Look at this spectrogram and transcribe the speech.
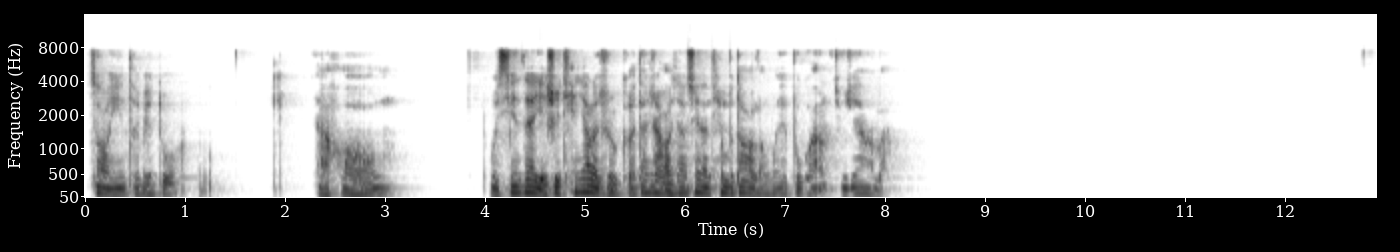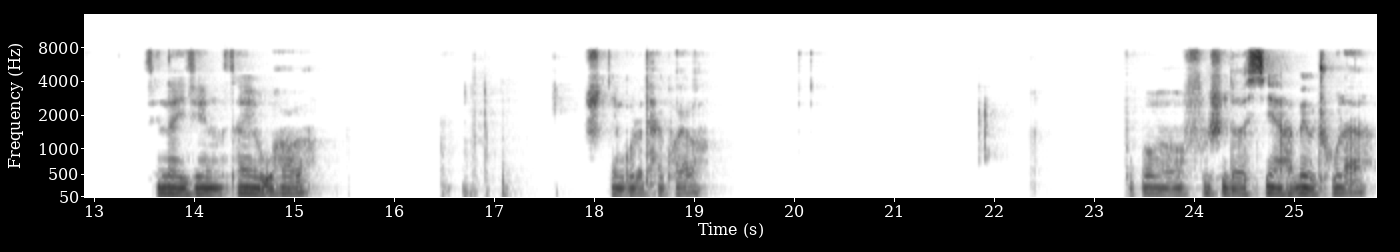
噪音特别多。然后我现在也是添加了这首歌，但是好像现在听不到了，我也不管了，就这样吧。现在已经三月五号了，时间过得太快了。不过复试的线还没有出来，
